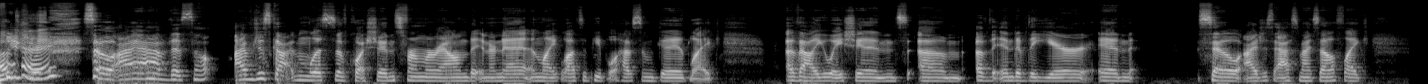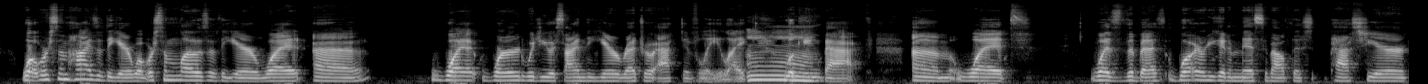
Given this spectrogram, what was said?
okay. So I have this I've just gotten lists of questions from around the internet, and like lots of people have some good like evaluations um, of the end of the year. And so I just asked myself, like, what were some highs of the year? What were some lows of the year? What uh, what word would you assign the year retroactively? Like mm. looking back, um, what was the best? What are you going to miss about this past year?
